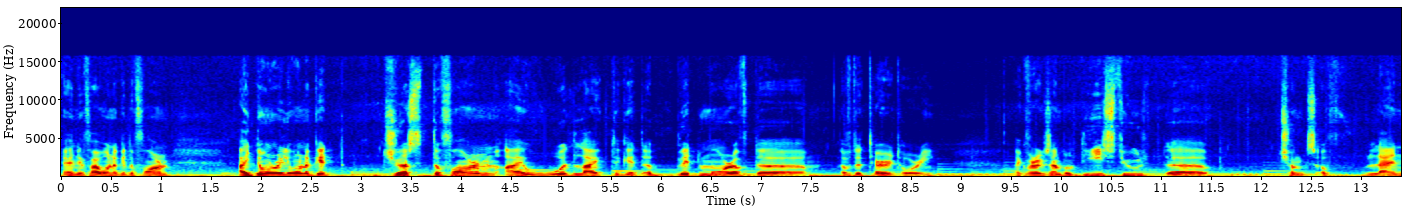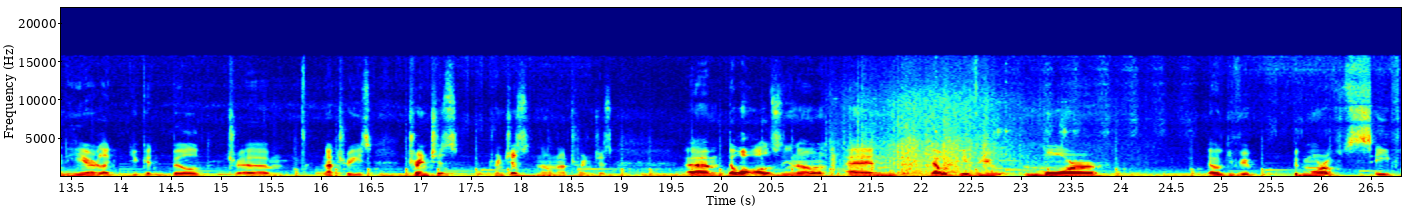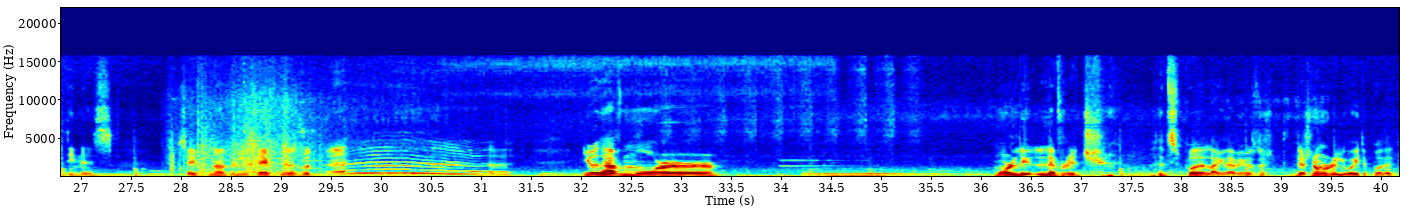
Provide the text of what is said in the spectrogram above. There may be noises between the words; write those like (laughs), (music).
And if I want to get the farm, I don't really want to get just the farm. I would like to get a bit more of the of the territory. Like for example, these two uh, chunks of land here, like you can build um, not trees, trenches, trenches? No, not trenches. Um, the walls, you know, and that would give you more. That would give you a bit more of safetyness. Safe, not really safetyness, but. Uh, you would have more more leverage. (laughs) Let's put it like that because there's there's no really way to put it.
